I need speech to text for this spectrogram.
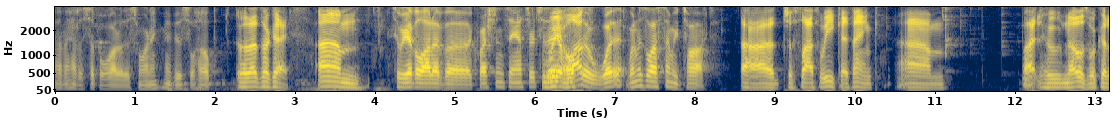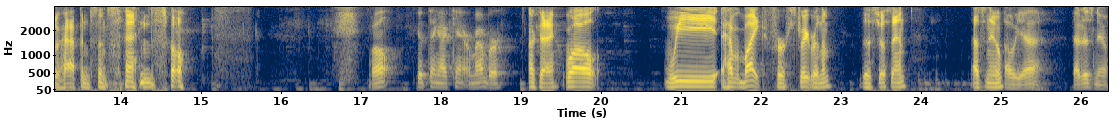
I haven't had a sip of water this morning. Maybe this will help. Well, that's okay. Um, So we have a lot of uh, questions to answer today. We have also, lots- what when was the last time we talked? uh, just last week, I think. Um, but who knows what could have happened since then? So, Well, good thing I can't remember. okay. Well, we have a bike for Straight Rhythm. This just in. That's new. Oh yeah, that is new.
